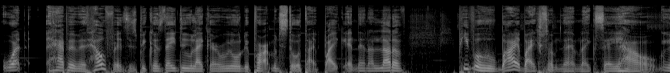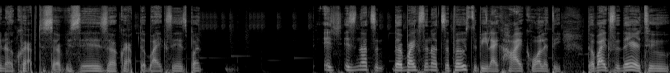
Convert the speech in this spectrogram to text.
what happened with Halfords is because they do like a real department store type bike, and then a lot of people who buy bikes from them like say how you know crap the service is or crap the bikes is but it's, it's not their bikes are not supposed to be like high quality the bikes are there to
